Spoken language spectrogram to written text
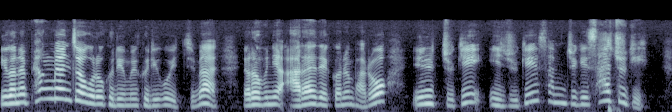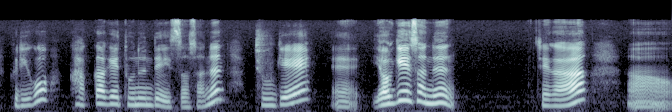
이거는 평면적으로 그림을 그리고 있지만 여러분이 알아야 될 거는 바로 1주기, 2주기, 3주기, 4주기. 그리고 각각의 도는 데 있어서는 두 개, 예, 여기에서는 제가 어,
